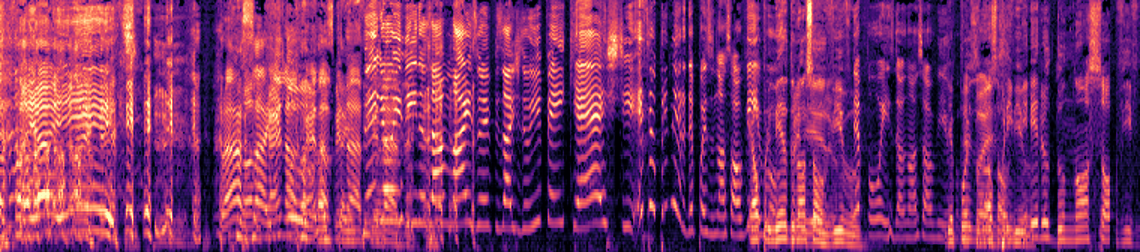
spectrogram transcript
E aí? Pra Não, não sair do. não, cuidado. Sejam bem-vindos a mais um episódio do IPCast. Esse é o primeiro depois do nosso ao vivo? É o primeiro do nosso ao Primeiro. vivo. Depois do nosso ao vivo. Depois do nosso É ao o vivo. primeiro do nosso ao vivo.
